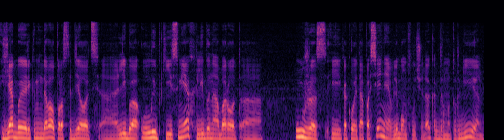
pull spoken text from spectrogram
Я бы рекомендовал просто делать э, либо улыбки и смех, либо наоборот э, ужас и какое-то опасение, в любом случае, да, как драматургия,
